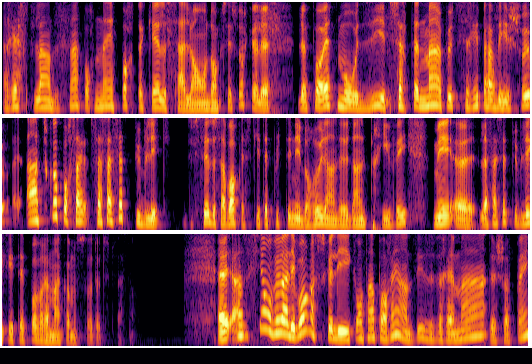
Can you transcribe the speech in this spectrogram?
resplendissant pour n'importe quel salon. Donc, c'est sûr que le, poète maudit est certainement un peu tiré par les cheveux, en tout cas pour sa, facette publique difficile de savoir ce qui était plus ténébreux dans le, dans le privé, mais euh, la facette publique n'était pas vraiment comme ça de toute façon. Euh, si on veut aller voir ce que les contemporains en disent vraiment de Chopin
